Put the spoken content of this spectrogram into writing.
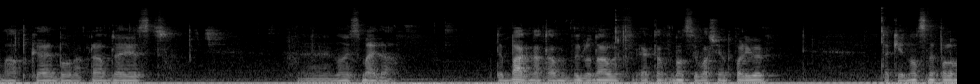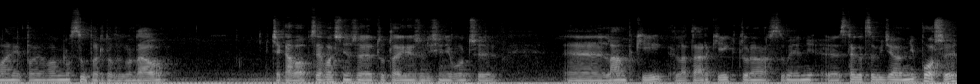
mapkę, bo naprawdę jest e, no jest mega. Te bagna tam wyglądały, jak tam w nocy właśnie odpaliłem. Takie nocne polowanie, powiem Wam, no super to wyglądało. Ciekawa opcja właśnie, że tutaj jeżeli się nie włączy E, lampki, latarki, która w sumie nie, e, z tego co widziałem nie płoszy,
